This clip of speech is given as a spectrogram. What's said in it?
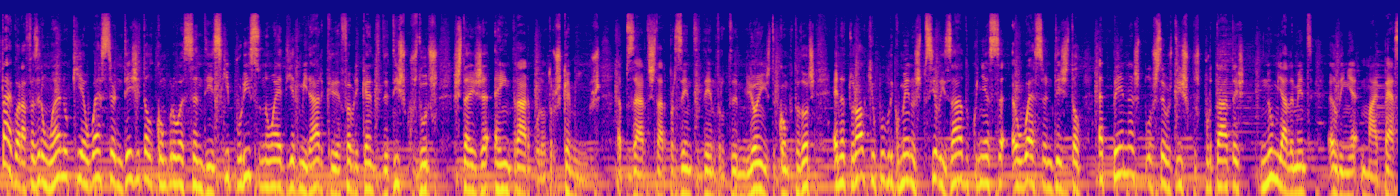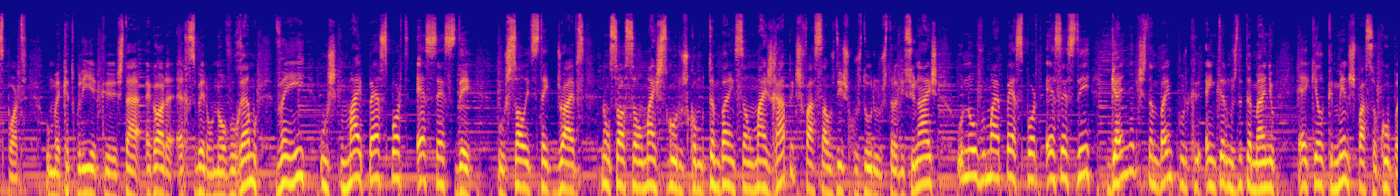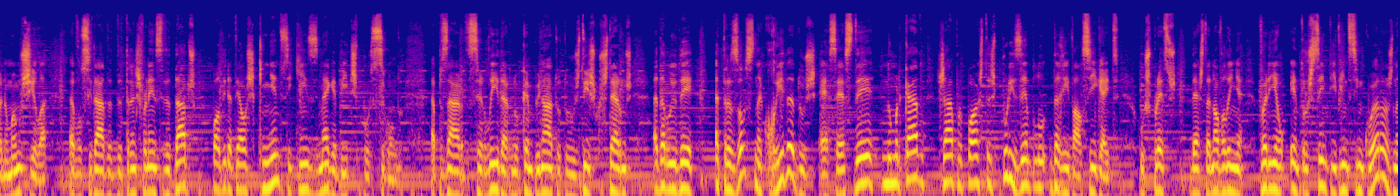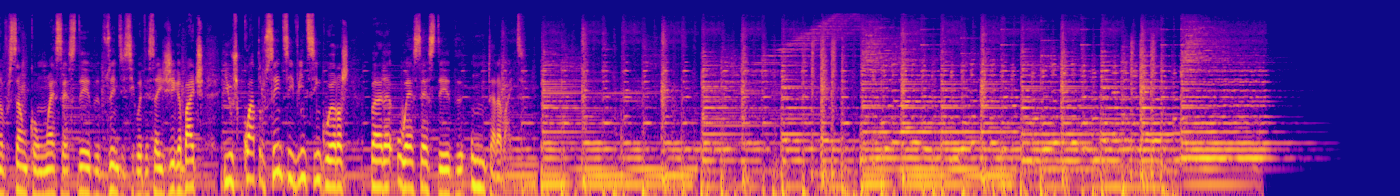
Está agora a fazer um ano que a Western Digital comprou a SanDisk e por isso não é de admirar que a fabricante de discos duros esteja a entrar por outros caminhos. Apesar de estar presente dentro de milhões de computadores, é natural que o público menos especializado conheça a Western Digital apenas pelos seus discos portáteis, nomeadamente a linha My Passport. Uma categoria que está agora a receber um novo ramo, vem aí os My Passport SSD. Os Solid State Drives não só são mais seguros, como também são mais rápidos face aos discos duros tradicionais. O novo My Passport SSD ganha-lhes também porque, em termos de tamanho, é aquele que menos espaço ocupa numa mochila. A velocidade de transferência de dados pode ir até aos 515 megabits por segundo. Apesar de ser líder no campeonato dos discos externos, a WD atrasou-se na corrida dos SSD no mercado, já há propostas, por exemplo, da rival Seagate. Os preços desta nova linha variam entre os 125 euros na versão com um SSD de 256 GB e os 425 euros para o SSD de 1 TB.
